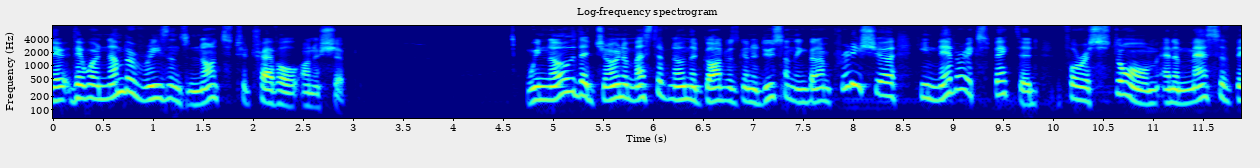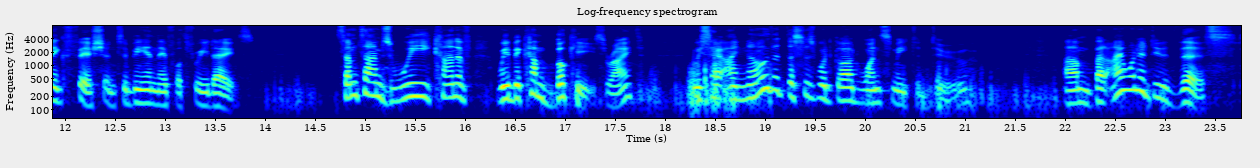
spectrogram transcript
There, there were a number of reasons not to travel on a ship. We know that Jonah must have known that God was going to do something, but I'm pretty sure he never expected for a storm and a massive big fish and to be in there for three days. Sometimes we kind of we become bookies, right? We say, I know that this is what God wants me to do, um, but I want to do this.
